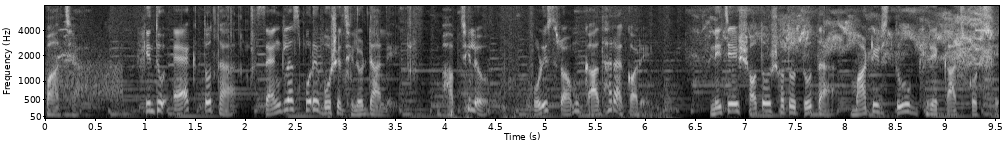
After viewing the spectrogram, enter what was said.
বাঁচা। কিন্তু এক তোতা স্যাংগ্লাস পরে বসেছিল ডালে। ভাবছিল, পরিশ্রম গাধারা করে। নিচে শত শত তোতা মাটির স্তূপ ঘিরে কাজ করছে।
